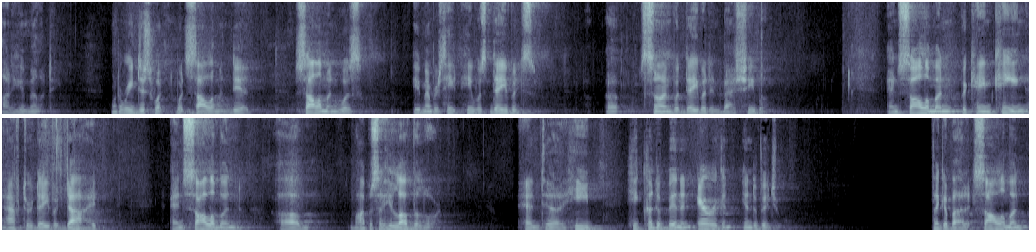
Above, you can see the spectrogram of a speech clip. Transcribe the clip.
a lot of humility. I want to read just what, what Solomon did. Solomon was, he remembers, he, he was David's uh, son with David and Bathsheba. And Solomon became king after David died. And Solomon, the Bible says he loved the Lord. And uh, he, he could have been an arrogant individual. Think about it. Solomon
